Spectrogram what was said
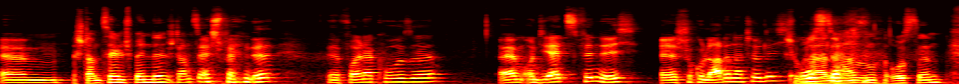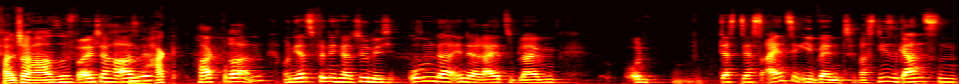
Ähm, Stammzellenspende. Stammzellenspende, äh, Vollnarkose. Ähm, und jetzt finde ich, Äh, Schokolade natürlich. Schokoladenhase, Ostern, falscher Hase, Falscher Hase. Hack. Hackbraten. Und jetzt finde ich natürlich, um da in der Reihe zu bleiben und das, das einzige Event, was diese ganzen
